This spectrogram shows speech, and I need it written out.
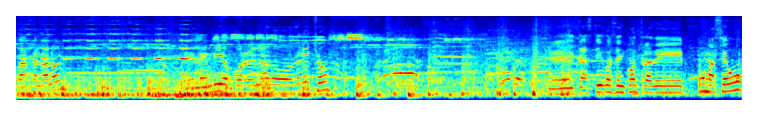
Baja el balón. El envío por el lado derecho. El castigo es en contra de Puma CU.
